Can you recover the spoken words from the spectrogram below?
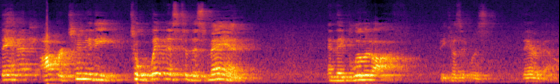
They had the opportunity to witness to this man and they blew it off because it was their bell.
